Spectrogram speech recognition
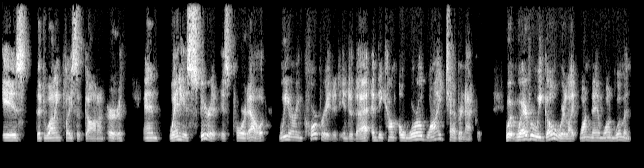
is the dwelling place of God on earth. And when his spirit is poured out, we are incorporated into that and become a worldwide tabernacle. Wherever we go, we're like one man, one woman,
